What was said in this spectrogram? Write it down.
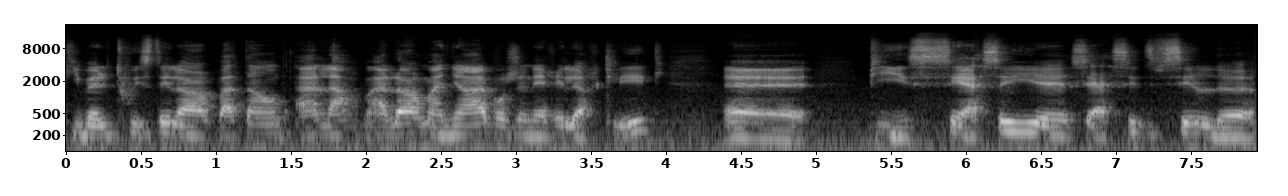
qui veulent twister leur patente à leur, à leur manière pour générer leur clic. Euh, puis c'est assez, euh, c'est assez difficile de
